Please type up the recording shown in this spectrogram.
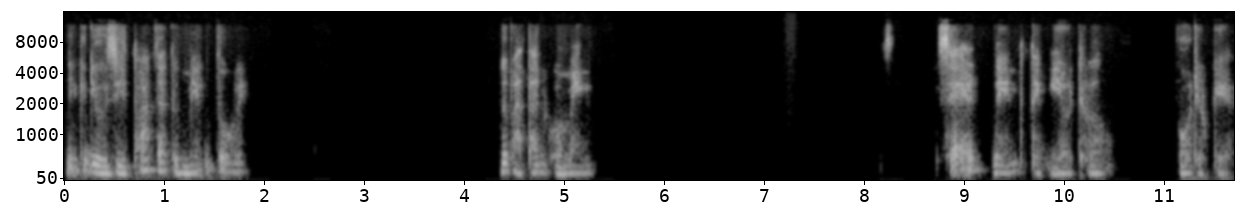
những cái điều gì thoát ra từ miệng tôi với bản thân của mình sẽ đến tình yêu thương, vô điều kiện.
